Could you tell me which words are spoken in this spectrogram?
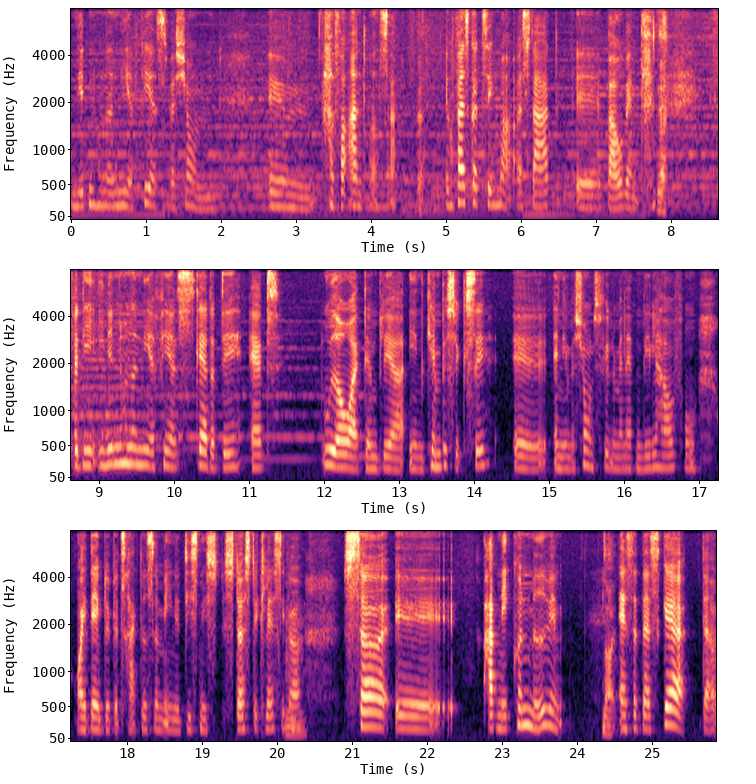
1989-versionen øhm, har forandret sig. Ja. Jeg kunne faktisk godt tænke mig at starte øh, bagvendt. Ja. Fordi i 1989 sker der det, at udover at den bliver en kæmpe succes øh, animationsfilmen af Den Lille Havfru, og i dag blev betragtet som en af Disneys største klassikere, mm. så øh, har den ikke kun medvind. Nej. Altså, der sker der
